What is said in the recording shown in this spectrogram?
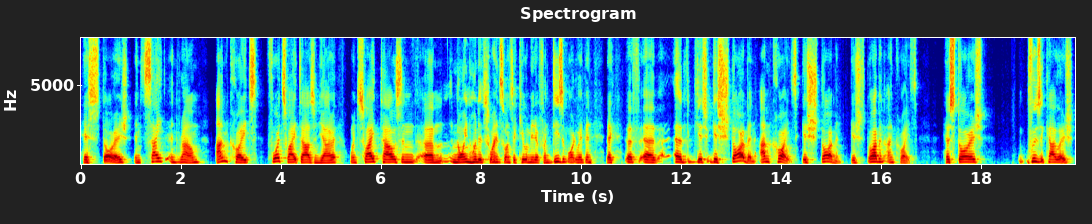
historisch in Zeit und Raum am Kreuz vor 2000 Jahren und 2922 Kilometer von diesem Ort, wo ich bin, äh, äh, äh, gestorben am Kreuz, gestorben, gestorben am Kreuz. Historisch, physikalisch,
